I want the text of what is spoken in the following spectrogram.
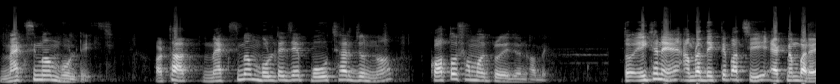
maximum voltage অর্থাৎ ম্যাক্সিমাম ভোল্টেজে পৌঁছার জন্য কত সময় প্রয়োজন হবে। তো এইখানে আমরা দেখতে পাচ্ছি এক নম্বরে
